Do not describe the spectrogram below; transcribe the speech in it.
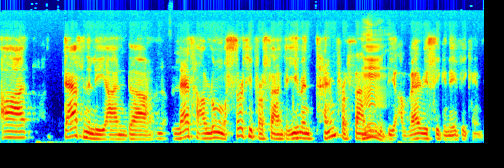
uh, definitely and uh, let alone 30% even 10% mm. would be a very significant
